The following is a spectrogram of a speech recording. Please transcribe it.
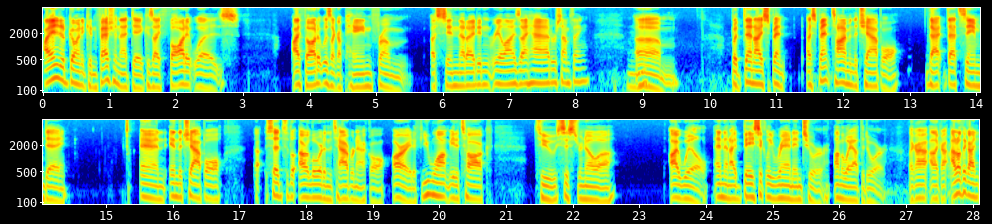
I ended up going to confession that day because I thought it was, I thought it was like a pain from a sin that I didn't realize I had or something. Mm-hmm. Um, but then I spent I spent time in the chapel that that same day, and in the chapel Uh, said to the, our Lord in the tabernacle, "All right, if you want me to talk to Sister Noah, I will. And then I basically ran into her on the way out the door. Like I like I, I don't think I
